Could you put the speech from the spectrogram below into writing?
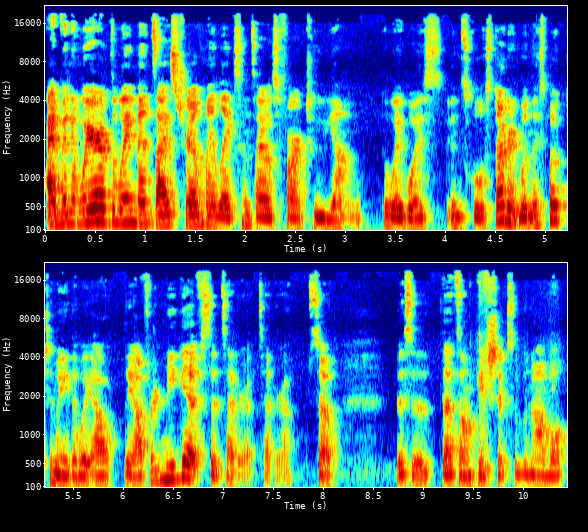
I've been aware of the way men's eyes trailed my legs since I was far too young. The way boys in school started when they spoke to me, the way they offered me gifts, etc., etc. So this is that's on page six of the novel.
